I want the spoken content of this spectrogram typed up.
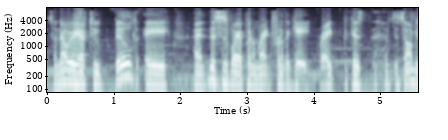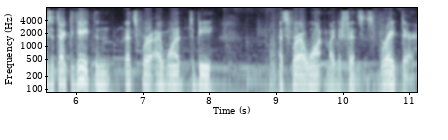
So now we have to build a, and this is why I put them right in front of the gate, right? Because if the zombies attack the gate, then that's where I want it to be, that's where I want my defenses, right there.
